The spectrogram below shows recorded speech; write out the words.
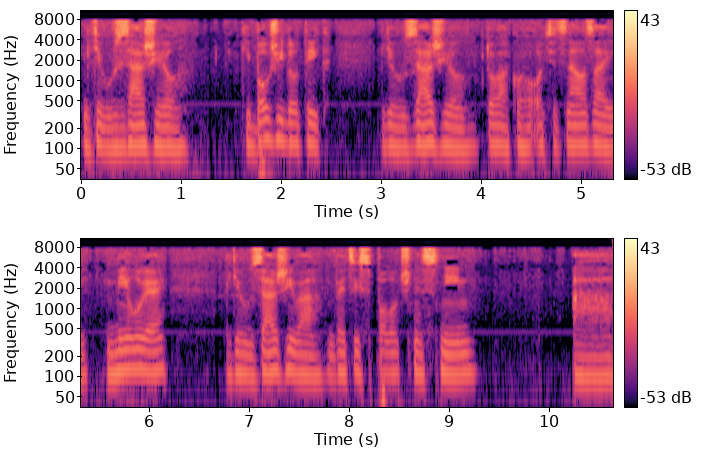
kde už zažil taký Boží dotyk, kde už zažil to, ako ho otec naozaj miluje, kde už zažíva veci spoločne s ním a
